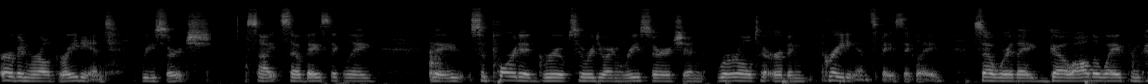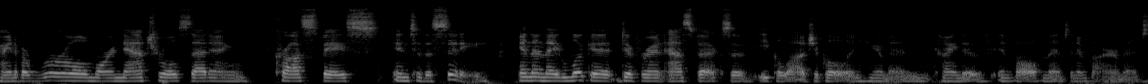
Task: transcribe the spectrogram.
urban rural gradient research sites. So basically, they supported groups who were doing research in rural to urban gradients, basically. So, where they go all the way from kind of a rural, more natural setting cross space into the city. And then they look at different aspects of ecological and human kind of involvement and environment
